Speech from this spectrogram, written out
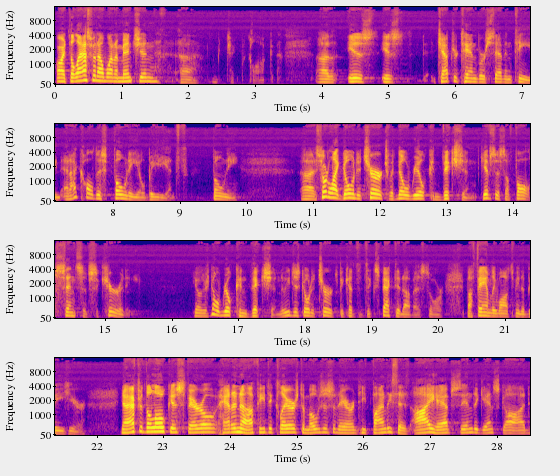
All right, the last one I want to mention, uh, let me check my clock, uh, is, is chapter 10, verse 17. And I call this phony obedience. Phony. Uh, sort of like going to church with no real conviction, gives us a false sense of security. You know, there's no real conviction. We just go to church because it's expected of us, or my family wants me to be here. Now, after the locust, Pharaoh had enough. He declares to Moses and Aaron, he finally says, I have sinned against God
